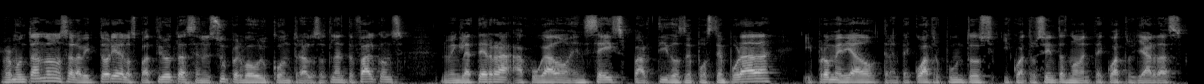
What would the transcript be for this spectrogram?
Remontándonos a la victoria de los Patriotas en el Super Bowl contra los Atlanta Falcons, Nueva Inglaterra ha jugado en seis partidos de postemporada y promediado 34 puntos y 494 yardas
